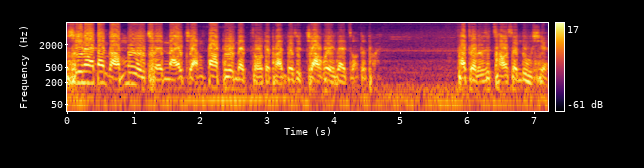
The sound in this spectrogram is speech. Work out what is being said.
西奈半岛目前来讲，大部分的走的团都是教会在走的团，他走的是朝圣路线，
